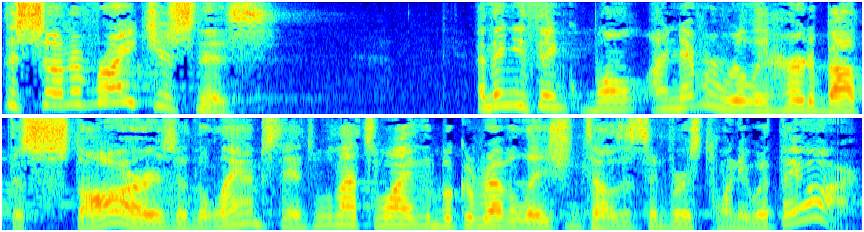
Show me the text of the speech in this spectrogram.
The Sun of Righteousness. And then you think, well, I never really heard about the stars or the lampstands. Well, that's why the book of Revelation tells us in verse 20 what they are.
